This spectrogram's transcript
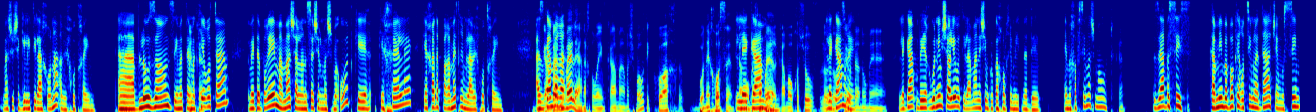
משהו שגיליתי לאחרונה, אריכות חיים. הבלו זונס, אם אתה כן, מכיר כן. אותם, מדברים ממש על הנושא של משמעות כ- כחלק, כאחד הפרמטרים לאריכות חיים. אז גם בימים בר... האלה אנחנו רואים כמה המשמעות היא כוח בונה חוסן, כמה לגמרי. הוא מחבר, כמה הוא חשוב, לא לגמרי. להוציא אותנו מ... לגמרי. בארגונים שואלים אותי למה אנשים כל כך הולכים להתנדב. הם מחפשים משמעות. כן. זה הבסיס. קמים בבוקר, רוצים לדעת שהם עושים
